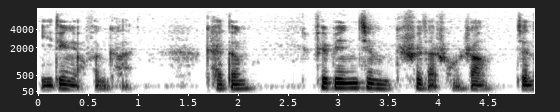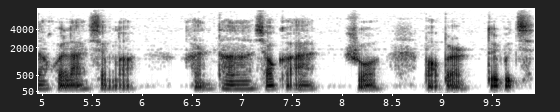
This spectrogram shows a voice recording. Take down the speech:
一定要分开。开灯，费斌竟睡在床上。见他回来醒了，喊他小可爱，说：“宝贝儿，对不起。”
